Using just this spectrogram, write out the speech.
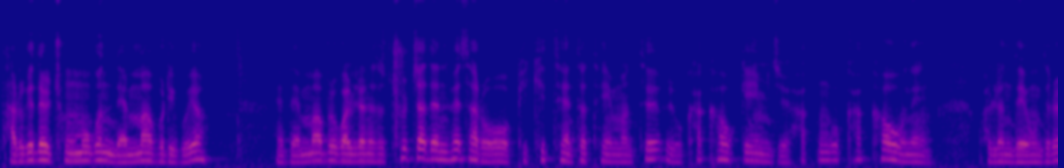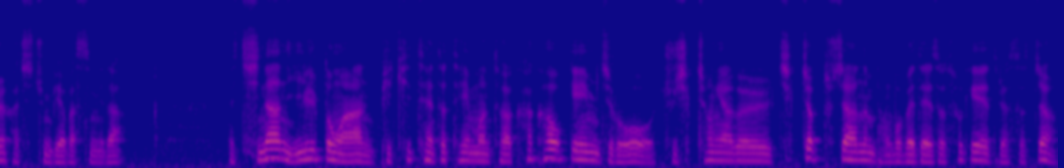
다루게 될 종목은 넷마블이고요. 네, 넷마블 관련해서 출자된 회사로 빅히트 엔터테인먼트 그리고 카카오 게임즈, 한국 카카오 은행 관련 내용들을 같이 준비해봤습니다. 네, 지난 2일 동안 빅히트 엔터테인먼트와 카카오 게임즈로 주식 청약을 직접 투자하는 방법에 대해서 소개해 드렸었죠.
